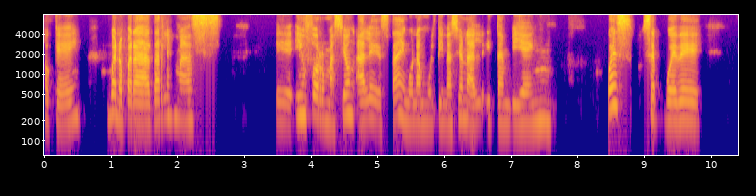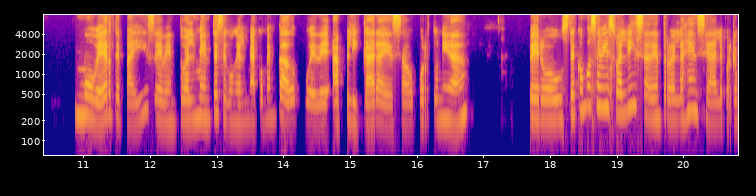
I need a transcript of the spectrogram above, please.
Ok. Bueno, para darles más eh, información, Ale está en una multinacional y también, pues, se puede mover de país eventualmente, según él me ha comentado, puede aplicar a esa oportunidad pero usted cómo se visualiza dentro de la agencia, Ale? Porque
